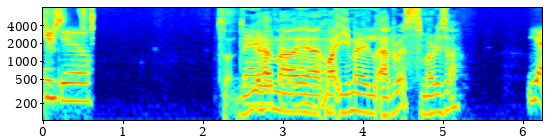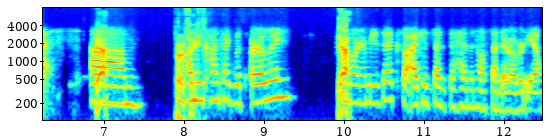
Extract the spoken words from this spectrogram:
Thank you. So, do There you have my uh, my email address, Marisa? Yes. Yeah. Um, Perfect. I'm in contact with Erling from Yeah. Warner Music, so I can send it to him and he'll send it over to you.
